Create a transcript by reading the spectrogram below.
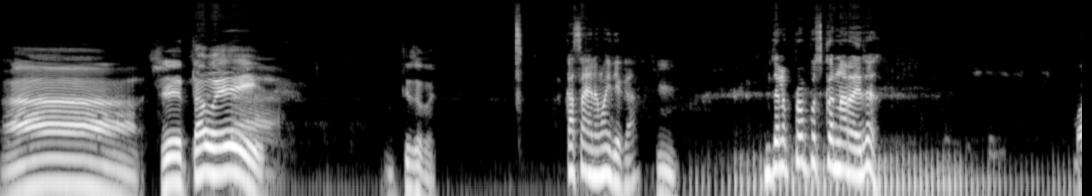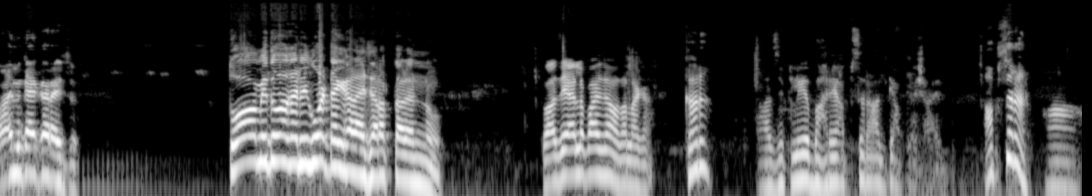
हा श्वेता वय. तिचं काय कसा आहे ना माहितीये का? हम्म. मी त्याला प्रपोज करणार आहे रे. मग आम्ही काय करायचं? तो आम्ही दोघांनी गोट्या खेळायच्या रक्ताळ्यांनो तू आज यायला पाहिजे होता लागा. कर. आज एक लय भारी अप्सरा आलती आपल्या शाळेत. अप्सरा? हा.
